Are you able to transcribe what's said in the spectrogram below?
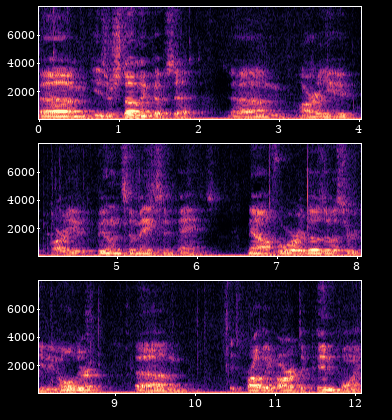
Um, is your stomach upset? Um, are you are you feeling some aches and pains? Now, for those of us who are getting older, um, it's probably hard to pinpoint,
